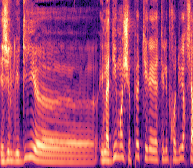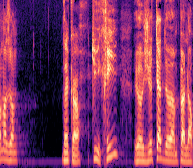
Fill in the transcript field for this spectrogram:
Et je lui dis, il m'a dit, moi, je peux téléproduire sur Amazon. D'accord. Tu écris, je t'aide un peu à la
